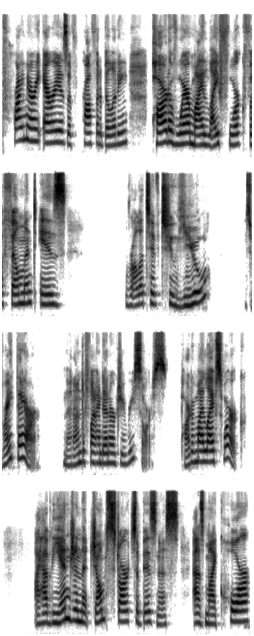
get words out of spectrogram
primary areas of profitability, part of where my life work fulfillment is relative to you, is right there, that undefined energy resource, part of my life's work. I have the engine that jumpstarts a business as my core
